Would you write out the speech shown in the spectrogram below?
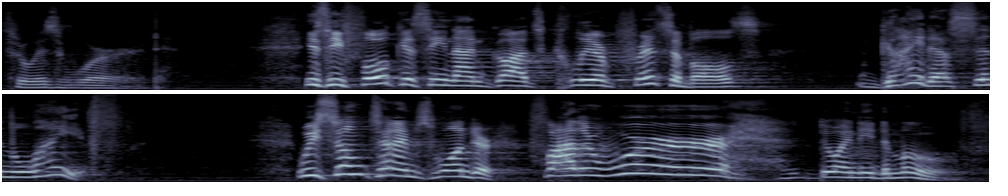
through His Word. Is He focusing on God's clear principles guide us in life? We sometimes wonder, Father, where do I need to move?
